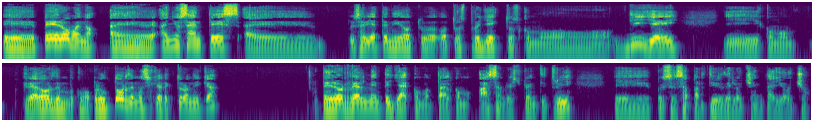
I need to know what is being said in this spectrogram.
eh, pero bueno, eh, años antes, eh, pues había tenido otros proyectos como DJ y como creador de, como productor de música electrónica, pero realmente ya como tal, como Assemblage 23, pues es a partir del 88.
